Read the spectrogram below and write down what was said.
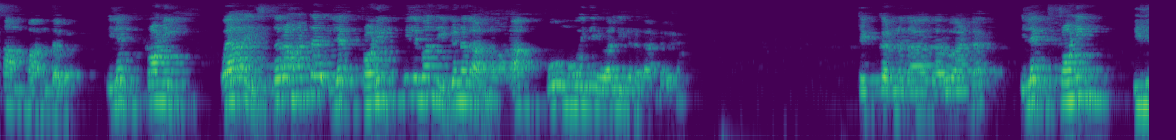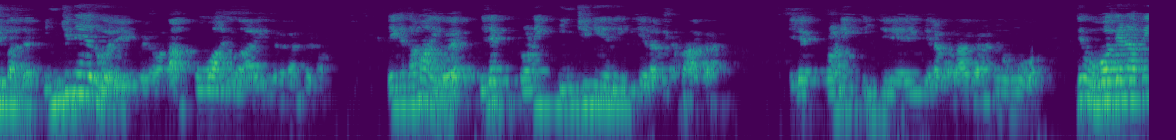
සම්බන්ධව. ඉලෙක්ට්‍රොනික. ඔයා ඉස්සරහට ඉලෙක්ට්‍රොනික පිළිබඳ ඉගෙන ගන්නවා නම් ඕ මොයි දේවල් ඉගෙන ගන්න වෙනවා. චෙක් කරන දරුවන්ට ඉලෙක්ට්‍රොනික පිළිබඳ ඉංජිනේරුවරයෙක් වෙනවා නම් ඕවා අනිවාර්යයෙන් ඉගෙන ගන්න වෙනවා. ඒක තමයි ඔය ඉලෙක්ට්‍රොනික් ඉංජිනේරින් කියලා අපි කතා කරන්නේ. ඉලෙක්ට්‍රොනික් ඉංජිනේරින් කියලා කතා කරන්නේ ඕවා. ඉතින් ඕවා ගැන අපි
